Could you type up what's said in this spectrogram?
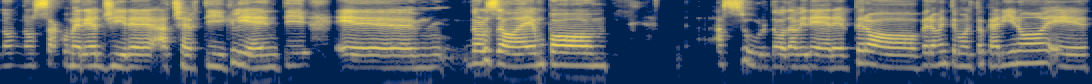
non, non, sa come reagire a certi clienti e mm, non lo so, è un po' assurdo da vedere, però veramente molto carino e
